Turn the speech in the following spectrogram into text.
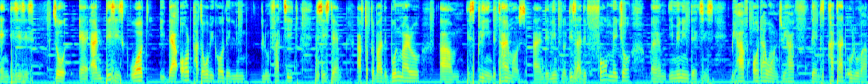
and diseases. So uh, and this is what they are all part of what we call the lymphatic system. I've talked about the bone marrow, um, the spleen, the thymus, and the lymph node. These are the four major um, immune indexes. We have other ones. We have them scattered all over,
